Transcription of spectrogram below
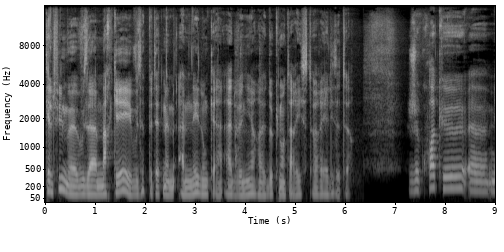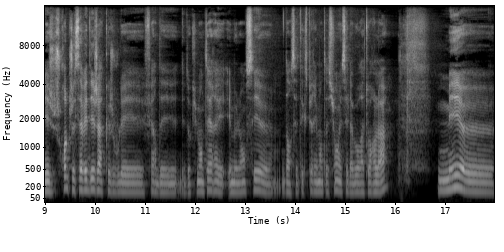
quel film vous a marqué et vous a peut-être même amené donc à devenir euh, documentariste, réalisateur? Je crois que, euh, mais je crois que je savais déjà que je voulais faire des, documentaires et, me lancer euh, dans cette expérimentation et ces laboratoires-là. Mais euh,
